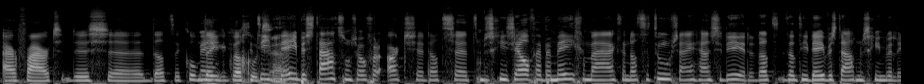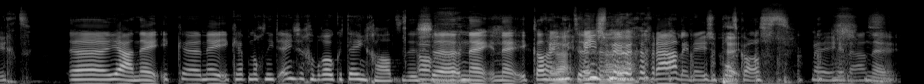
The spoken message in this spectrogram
ervaart. Dus eh, dat komt Nee, denk ik wel goed. Het idee bestaat soms over artsen dat ze het misschien zelf hebben meegemaakt en dat ze toen zijn gaan studeren. Dat, dat idee bestaat misschien wellicht. Eh, ja, nee ik, eh, nee, ik heb nog niet eens een gebroken teen gehad. Dus Oh. eh, nee, nee, ik kan er niet... geen smeuïge verhalen in deze podcast. Nee, helaas. Nee.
